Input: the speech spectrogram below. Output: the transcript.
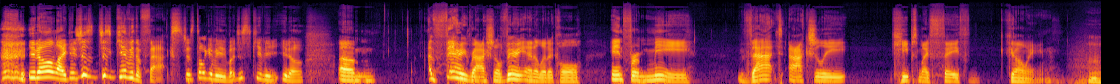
you know, like it's just just give me the facts. Just don't give me but just give me, you know. Um I'm very rational, very analytical, and for me, that actually keeps my faith going. Mm,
